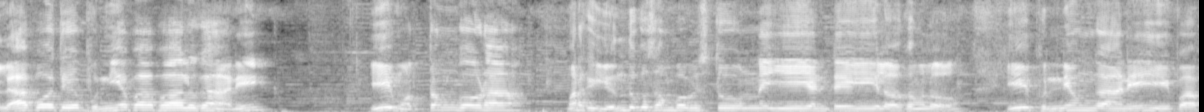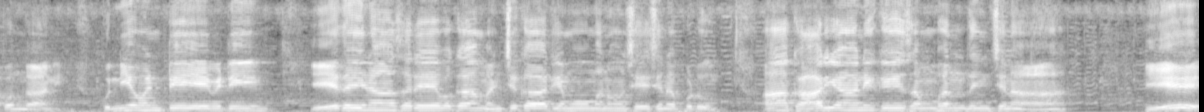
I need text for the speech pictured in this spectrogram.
లేకపోతే పుణ్యపాపాలు కానీ ఈ మొత్తం కూడా మనకు ఎందుకు సంభవిస్తూ ఉన్నాయి అంటే ఈ లోకంలో? ఈ పుణ్యం కానీ ఈ పాపం కానీ పుణ్యం అంటే ఏమిటి? ఏదైనా సరే ఒక మంచి కార్యము మనం చేసినప్పుడు ఆ కార్యానికి సంబంధించిన ఏ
